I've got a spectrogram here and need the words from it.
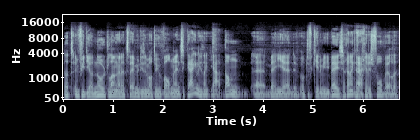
dat een video nooit langer dan twee minuten mag duren. Want mensen kijken niet lang. Ja, dan eh, ben je de- op de verkeerde manier bezig. En dan krijg je dus voorbeelden.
